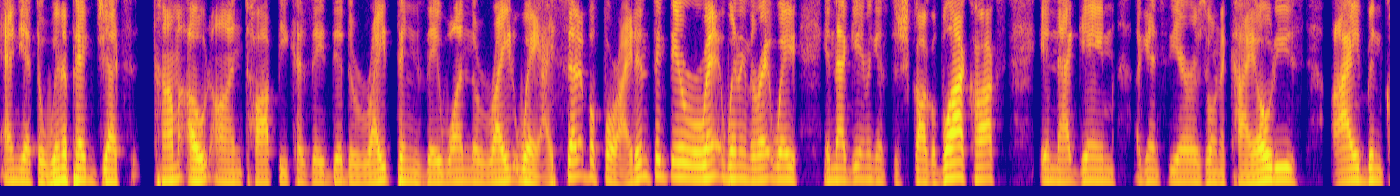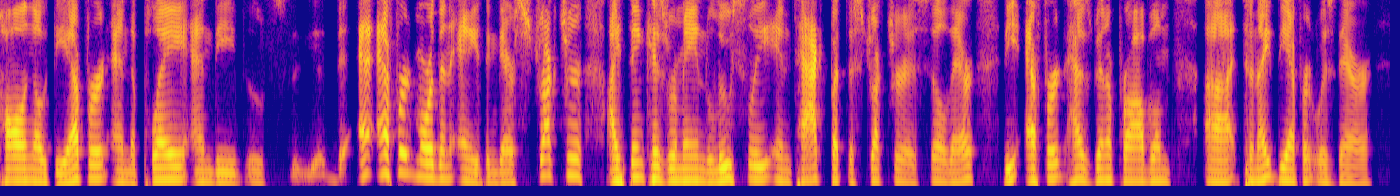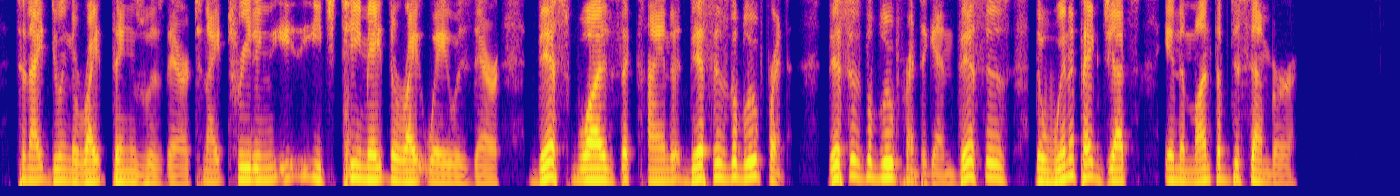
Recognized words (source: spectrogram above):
and yet the Winnipeg Jets come out on top because they did the right things. They won the right way. I said it before. I didn't think they were win- winning the right way in that game against the Chicago Blackhawks, in that game against the Arizona Coyotes. I've been calling out the effort and the play and the, the effort more than anything. Their structure, I think, has remained loosely intact, but the structure is still there. The effort has been a problem. Uh, tonight, the effort was there tonight doing the right things was there. Tonight treating each teammate the right way was there. This was the kind of this is the blueprint. This is the blueprint again. This is the winnipeg jets in the month of december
